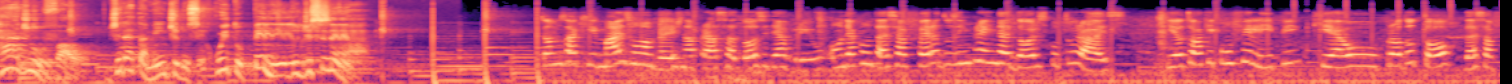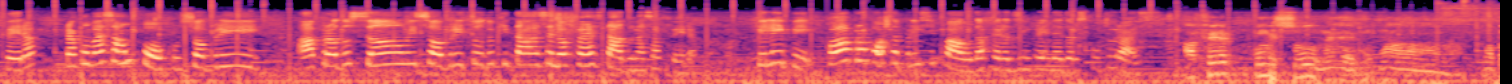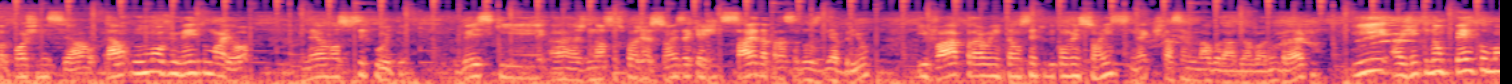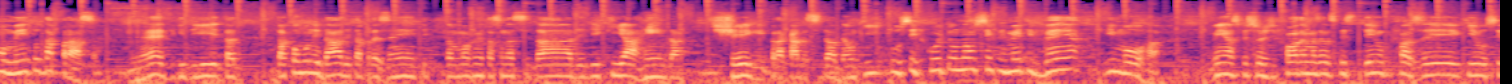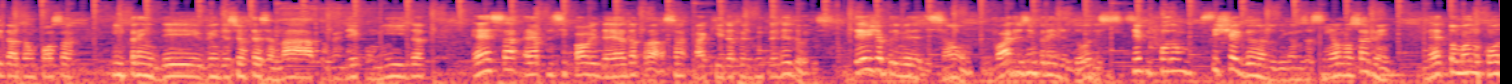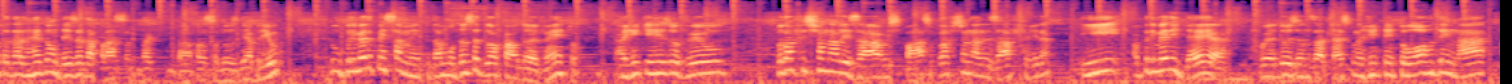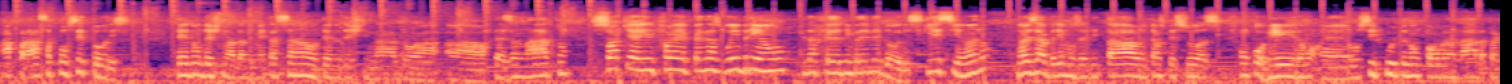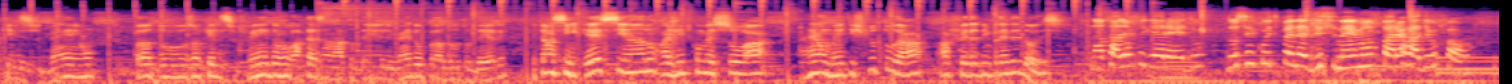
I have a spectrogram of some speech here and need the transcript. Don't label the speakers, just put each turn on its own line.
Rádio UFAL, diretamente do Circuito Penedo de Cinema.
Estamos aqui mais uma vez na Praça 12 de Abril, onde acontece a Feira dos Empreendedores Culturais. E eu estou aqui com o Felipe, que é o produtor dessa feira, para conversar um pouco sobre a produção e sobre tudo que está sendo ofertado nessa feira. Felipe, qual a proposta principal da Feira dos Empreendedores Culturais?
A feira começou né, com uma, uma proposta inicial, dar um movimento maior né, ao nosso circuito vez que as nossas projeções é que a gente saia da Praça 12 de Abril e vá para o então Centro de Convenções, né, que está sendo inaugurado agora em breve, e a gente não perca o momento da praça, né, de, de da, da comunidade estar presente, da movimentação da cidade, de que a renda chegue para cada cidadão, que o circuito não simplesmente venha e morra. Venham as pessoas de fora, mas elas tenham que fazer, que o cidadão possa empreender, vender seu artesanato, vender comida. Essa é a principal ideia da praça aqui da Feira dos Empreendedores. Desde a primeira edição, vários empreendedores sempre foram se chegando, digamos assim, ao nosso evento, né, tomando conta da redondeza da praça da, da Praça 12 de Abril. O primeiro pensamento da mudança de local do evento, a gente resolveu profissionalizar o espaço, profissionalizar a feira. E a primeira ideia foi há dois anos atrás, quando a gente tentou ordenar a praça por setores tendo um destinado à alimentação, tendo destinado a, a, artesanato. Só que aí foi apenas o embrião da Feira de Empreendedores, que esse ano nós abrimos edital, então as pessoas concorreram, é, o circuito não cobra nada para que eles venham, produzam, que eles vendam o artesanato dele, vendam o produto dele. Então, assim, esse ano a gente começou a realmente estruturar a Feira de Empreendedores.
Natália Figueiredo, do Circuito Penedo de Cinema para a Rádio FAO.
